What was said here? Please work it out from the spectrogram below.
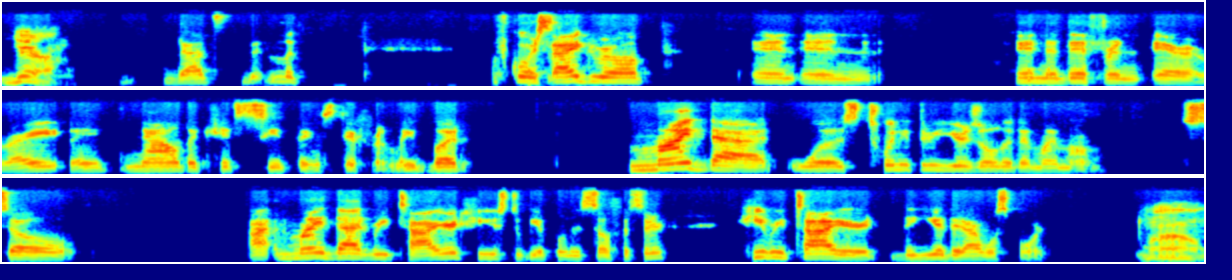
yeah That's look. Of course, I grew up in in in a different era, right? Like now the kids see things differently. But my dad was 23 years older than my mom, so I, my dad retired. He used to be a police officer. He retired the year that I was born. wow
